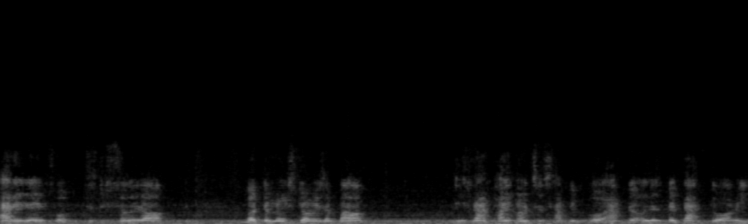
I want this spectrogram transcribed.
added in for just to fill it up. But the main story is about these vampire hunters have to go after Elizabeth Bathory,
